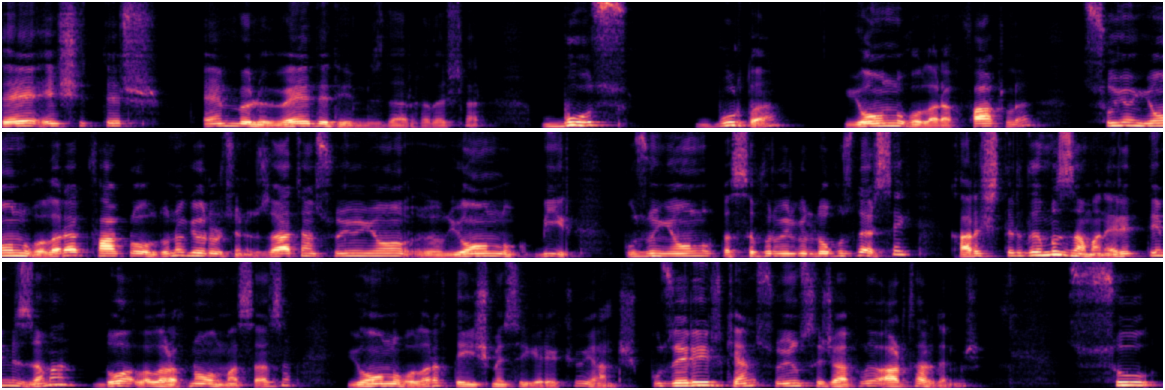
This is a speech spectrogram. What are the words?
D eşittir M bölü V dediğimizde arkadaşlar buz burada yoğunluk olarak farklı. Suyun yoğunluk olarak farklı olduğunu görürsünüz. Zaten suyun yo yoğunluk 1, buzun yoğunluk da 0,9 dersek karıştırdığımız zaman, erittiğimiz zaman doğal olarak ne olması lazım? Yoğunluk olarak değişmesi gerekiyor. Yanlış. Buz erirken suyun sıcaklığı artar demiş. Su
